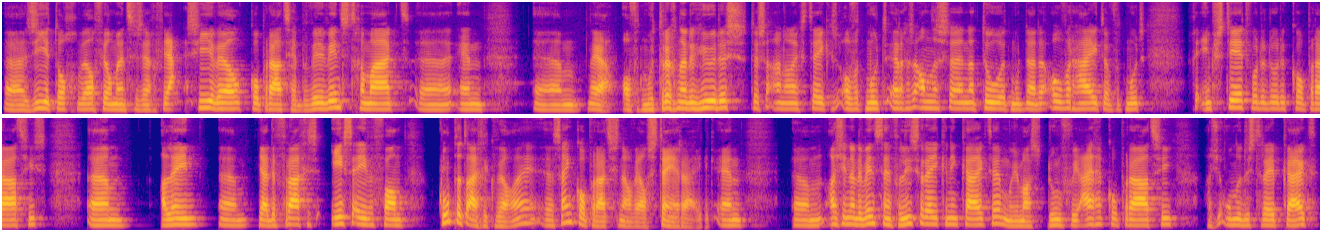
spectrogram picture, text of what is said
Uh, zie je toch wel veel mensen zeggen van ja, zie je wel, corporaties hebben weer winst gemaakt. Uh, en um, nou ja, of het moet terug naar de huurders, tussen aanhalingstekens, of het moet ergens anders uh, naartoe, het moet naar de overheid, of het moet geïnvesteerd worden door de corporaties. Um, alleen, ja, de vraag is eerst even van, klopt het eigenlijk wel? Hè? Zijn corporaties nou wel steenrijk? En Um, als je naar de winst- en verliesrekening kijkt, hè, moet je maar eens doen voor je eigen corporatie. Als je onder de streep kijkt,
